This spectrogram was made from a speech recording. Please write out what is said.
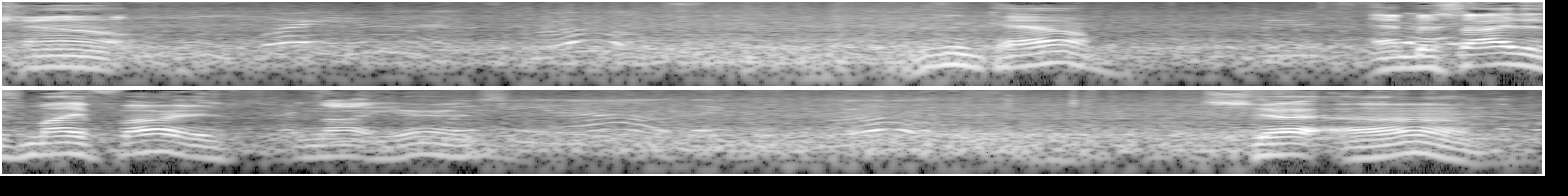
count. Why are you doing that? It's gross. It doesn't count. And besides, it's my fart. It's That's not yours. Pushing it out, like it's gross. Shut up.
